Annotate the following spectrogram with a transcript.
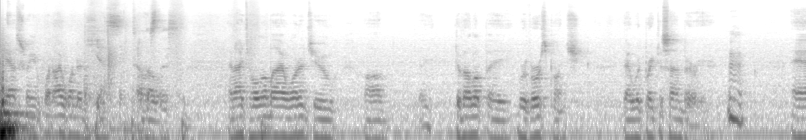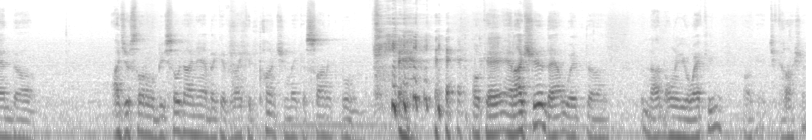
he asked me what I wanted. Yes. Tell us this. And I told him I wanted to um, develop a reverse punch that would break the sound barrier. hmm And uh, I just thought it would be so dynamic if I could punch and make a sonic boom. okay, and I shared that with uh, not only Ueki, okay, Chikasha,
